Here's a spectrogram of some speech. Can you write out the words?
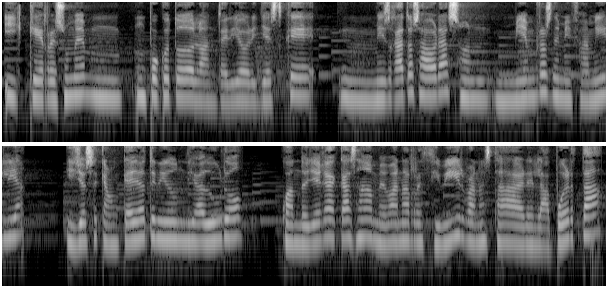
y que resume mm, un poco todo lo anterior, y es que mis gatos ahora son miembros de mi familia y yo sé que aunque haya tenido un día duro, cuando llegue a casa me van a recibir, van a estar en la puerta,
